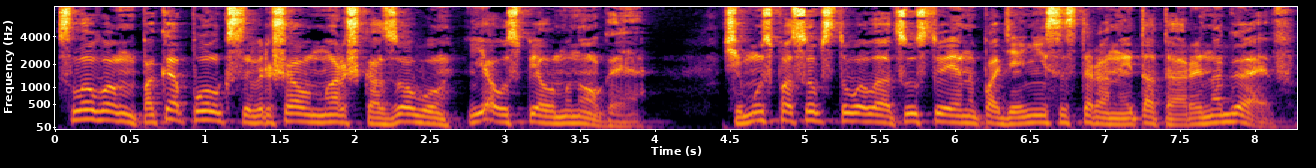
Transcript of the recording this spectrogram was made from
Словом, пока полк совершал марш к Азову, я успел многое, чему способствовало отсутствие нападений со стороны татар и нагаев.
